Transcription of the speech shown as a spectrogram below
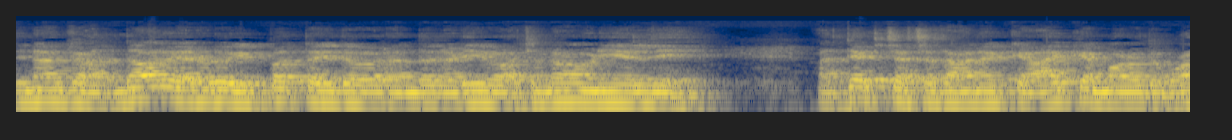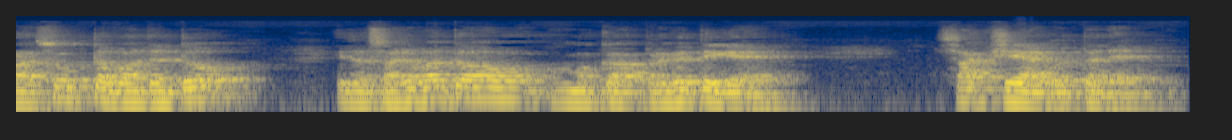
ದಿನಾಂಕ ಹದಿನಾರು ಎರಡು ಇಪ್ಪತ್ತೈದವರಂದು ನಡೆಯುವ ಚುನಾವಣೆಯಲ್ಲಿ ಅಧ್ಯಕ್ಷ ಸ್ಥಾನಕ್ಕೆ ಆಯ್ಕೆ ಮಾಡುವುದು ಬಹಳ ಸೂಕ್ತವಾದದ್ದು. ಇದು ಸರ್ವತೋಮುಖ ಪ್ರಗತಿಗೆ ಸಾಕ್ಷಿಯಾಗುತ್ತದೆ.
